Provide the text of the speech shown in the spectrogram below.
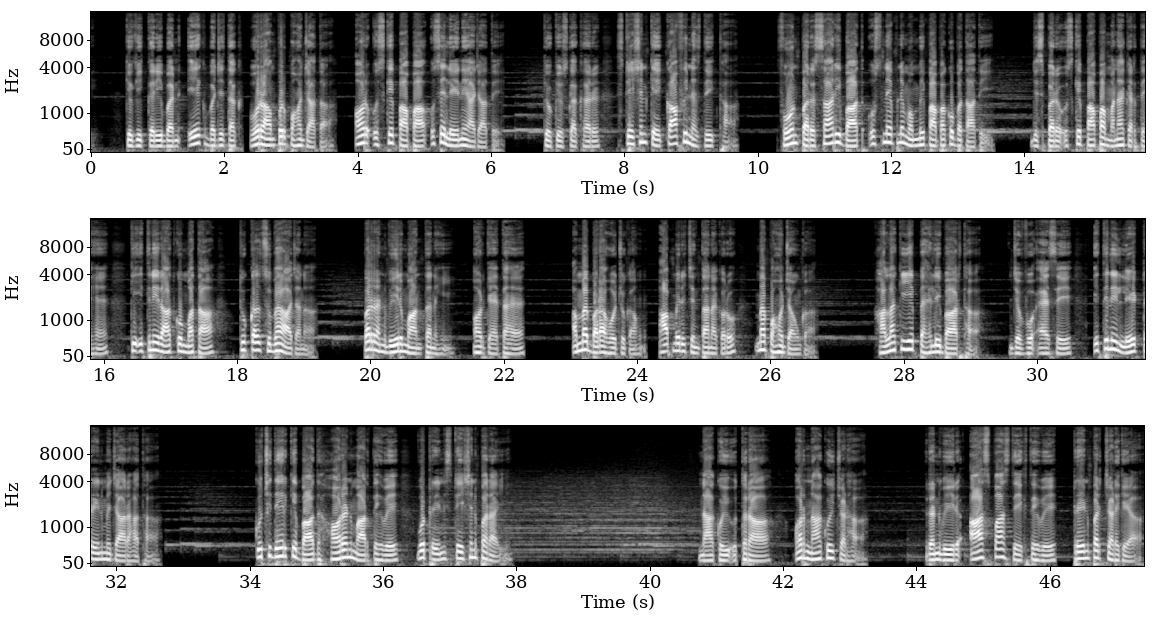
क्योंकि करीबन एक बजे तक वो रामपुर पहुँच जाता। और उसके पापा उसे लेने आ जाते, क्योंकि उसका घर स्टेशन के काफ़ी नज़दीक था। फ़ोन पर सारी बात उसने अपने मम्मी पापा को बता दी, जिस पर उसके पापा मना करते हैं कि इतनी रात को मत आ तू कल सुबह आ जाना। पर रणवीर मानता नहीं और कहता है, अब मैं बड़ा हो चुका हूँ, आप मेरी चिंता ना करो, मैं पहुँच जाऊँगा। हालाँकि ये पहली बार था, जब वो ऐसे इतनी लेट ट्रेन में जा रहा था। कुछ देर के बाद हॉर्न मारते हुए वो ट्रेन स्टेशन पर आई। ना कोई उतरा और ना कोई चढ़ा। रणवीर आसपास देखते हुए ट्रेन पर चढ़ गया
